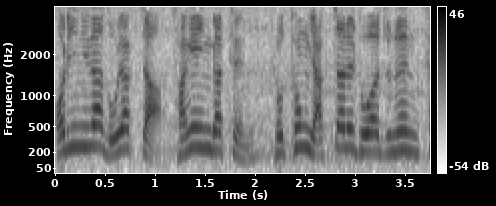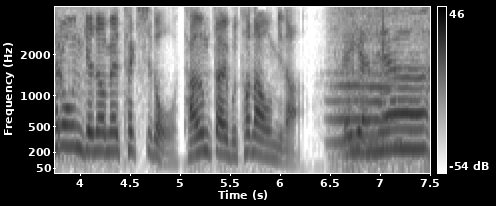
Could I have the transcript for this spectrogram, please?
어린이나 노약자, 장애인 같은 교통 약자를 도와주는 새로운 개념의 택시도 다음 달부터 나옵니다. 애기 안녕.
